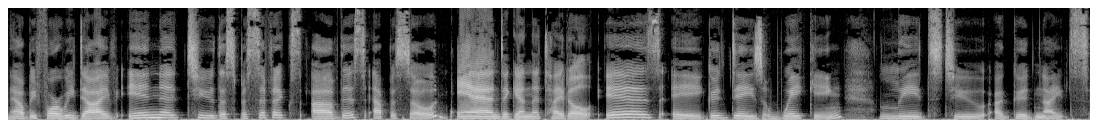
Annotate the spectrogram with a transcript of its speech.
Now, before we dive into the specifics of this episode, and again, the title is A Good Day's Waking Leads to a Good Night's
